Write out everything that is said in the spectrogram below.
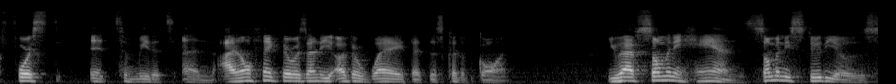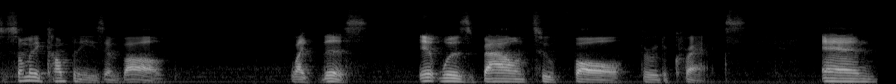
forced it to meet its end. I don't think there was any other way that this could have gone. You have so many hands, so many studios, so many companies involved like this. It was bound to fall through the cracks. And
